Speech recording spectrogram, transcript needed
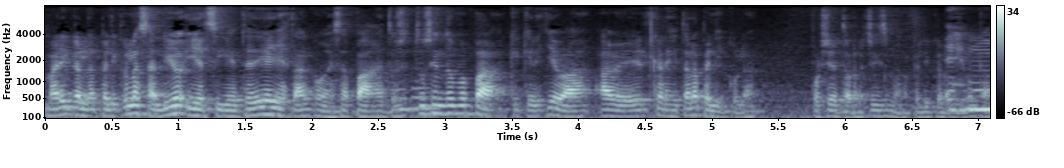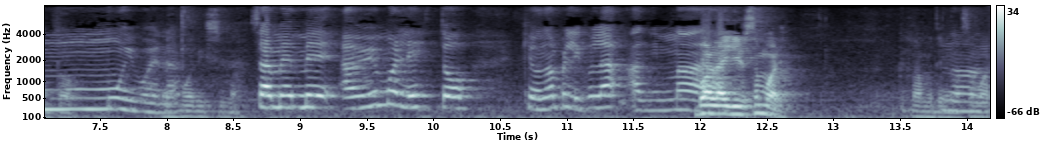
Marico, la película salió y el siguiente día ya estaban con esa paja. Entonces tú siendo un papá que quieres llevar a ver el carajito a la película. Por cierto, rechísima la película. Es me encantó. muy buena. Es buenísima. O sea, me, me- a mí me molestó que una película animada. Buzz Lightyear se muere. No, mentira, no, No,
